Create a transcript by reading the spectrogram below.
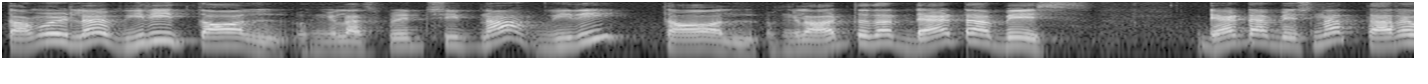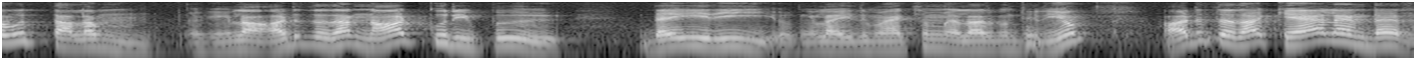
தமிழில் விரித்தாள். ஓகேங்களா? ஸ்ப்ரெட்ஷீட்னா விரித்தாள். ஓகேங்களா? அடுத்ததாக டேட்டா பேஸ் டேட்டா பேஸ்னால் தரவு தளம் ஓகேங்களா? அடுத்ததாக நாட்குறிப்பு டைரி. ஓகேங்களா? இது மேக்ஸிமம் எல்லாருக்கும் தெரியும். அடுத்ததாக கேலண்டர்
